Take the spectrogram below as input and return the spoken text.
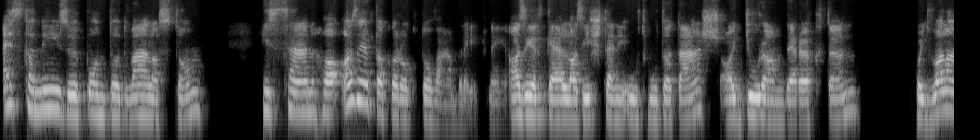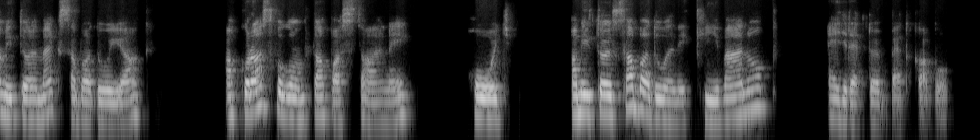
Ezt a nézőpontot választom, hiszen ha azért akarok tovább lépni, azért kell az isteni útmutatás, adj uram, de rögtön, hogy valamitől megszabaduljak, akkor azt fogom tapasztalni, hogy amitől szabadulni kívánok, egyre többet kapok.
